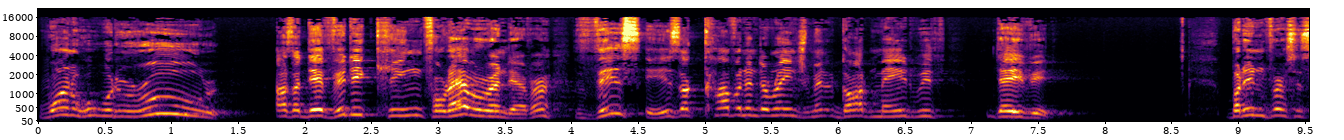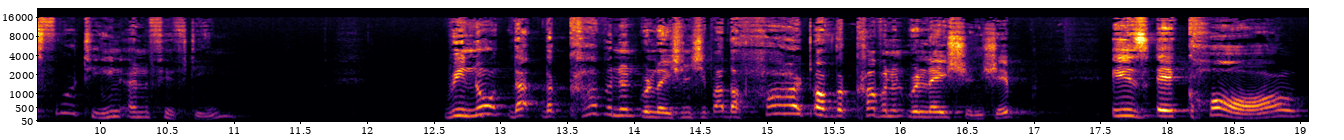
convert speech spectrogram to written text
one who would rule as a Davidic king forever and ever. This is a covenant arrangement God made with David. But in verses 14 and 15, we note that the covenant relationship, at the heart of the covenant relationship, is a call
